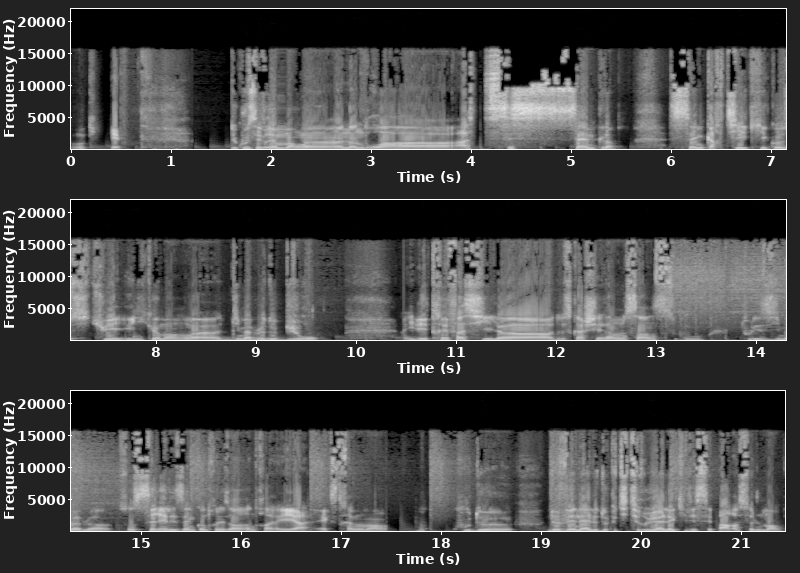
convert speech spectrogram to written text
Ok. Du coup, c'est vraiment un, un endroit euh, assez simple. C'est un quartier qui est constitué uniquement euh, d'immeubles de bureaux. Il est très facile euh, de se cacher dans le sens où tous les immeubles sont serrés les uns contre les autres et il y a extrêmement beaucoup de, de vénelles, de petites ruelles qui les séparent seulement.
